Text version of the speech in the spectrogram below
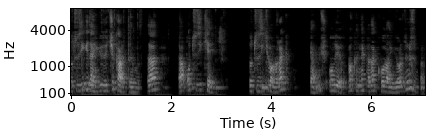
32'den 100'ü çıkarttığımızda 32. 32 olarak gelmiş oluyor. Bakın ne kadar kolay gördünüz mü?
